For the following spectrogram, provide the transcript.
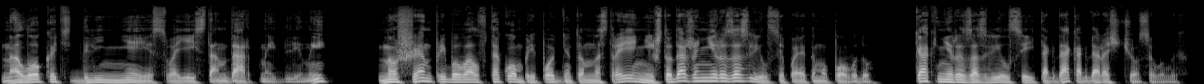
на локоть длиннее своей стандартной длины, но Шен пребывал в таком приподнятом настроении, что даже не разозлился по этому поводу, как не разозлился и тогда, когда расчесывал их.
